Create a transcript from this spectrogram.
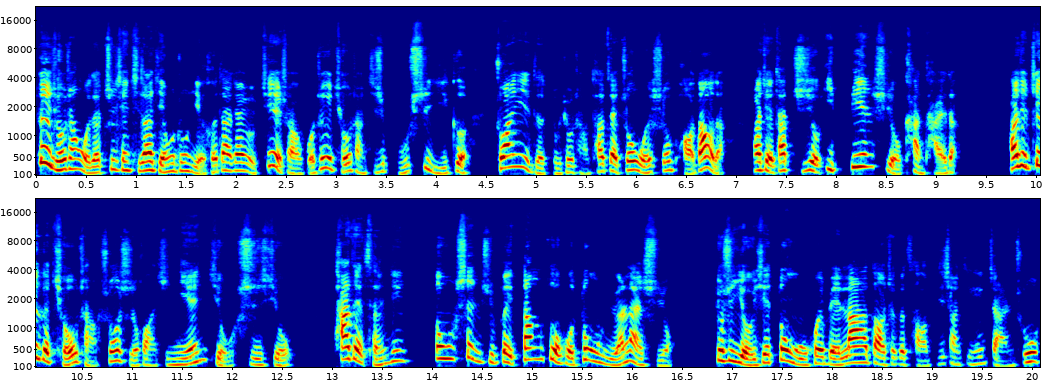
这个球场我在之前其他节目中也和大家有介绍过。这个球场其实不是一个专业的足球场，它在周围是有跑道的，而且它只有一边是有看台的。而且这个球场说实话是年久失修，它在曾经都甚至被当做过动物园来使用，就是有一些动物会被拉到这个草皮上进行展出，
